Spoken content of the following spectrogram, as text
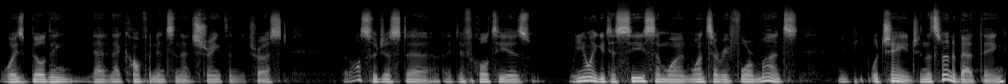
always building that that confidence and that strength and the trust. But also, just uh, a difficulty is when you only get to see someone once every four months. I mean, people change, and that's not a bad thing.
